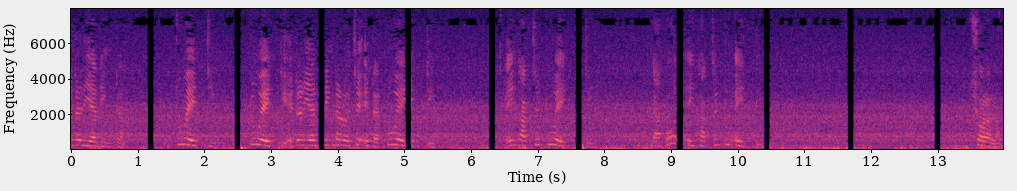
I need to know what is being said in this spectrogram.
এটার ইয়ারিংটা। টু এইটটি টু এইটটি এটার ইয়ারিংটা রয়েছে এটা টু এইটটি এই থাকছে টু এইটটি দেখো, এই থাকছে টু এইটটি সরালাম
